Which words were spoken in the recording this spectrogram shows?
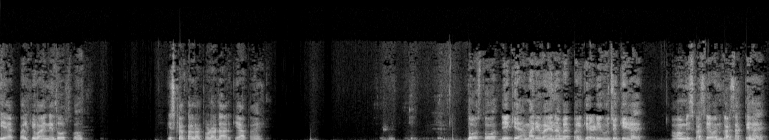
ये एप्पल की वाइन है दोस्तों। इसका कलर थोड़ा डार्क ही आता है। दोस्तों, देखिए, हमारी वाइन अब एप्पल की रेडी हो चुकी है। अब हम इसका सेवन कर सकते हैं।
